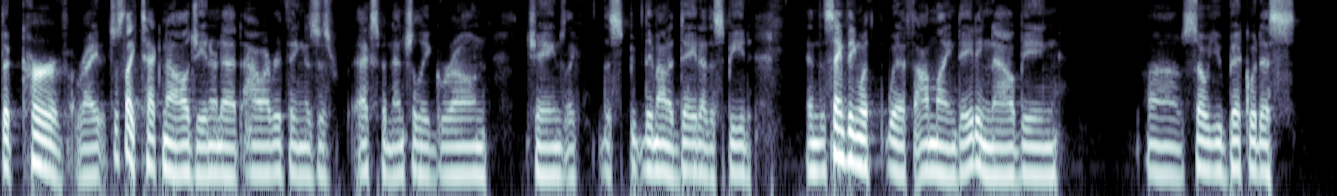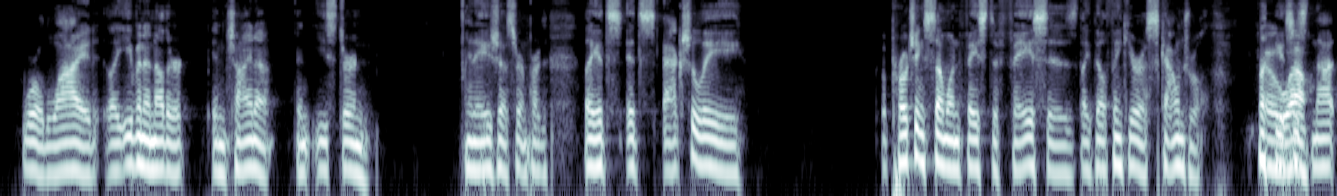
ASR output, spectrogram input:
the curve, right? Just like technology, internet, how everything is just exponentially grown, changed like the sp- the amount of data, the speed. And the same thing with with online dating now being uh, so ubiquitous worldwide, like even in other in China in Eastern in Asia, certain parts, like it's it's actually approaching someone face to face is like they'll think you're a scoundrel. Like Oh, it's wow. just not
